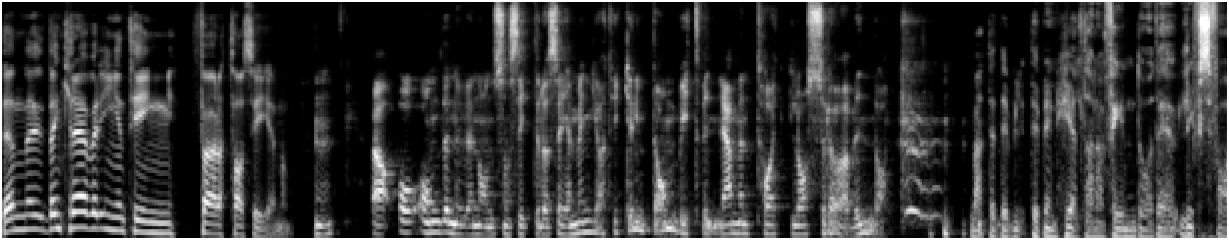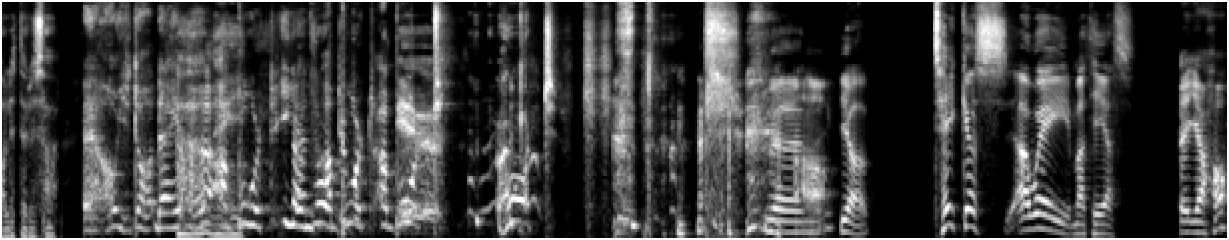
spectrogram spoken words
den, eh, den kräver ingenting för att ta sig igenom. Ja, och om det nu är någon som sitter och säger men jag tycker inte om vitt vin. Ja, men ta ett glas rödvin då. Matte, det, blir- det blir en helt annan film då. Det är livsfarligt det du sa. Äh, oj då, nej, Ah, äh, nej. abort igen, Abort, abort, abort. Hårt! Men, Ja. ja. Take us away, Mattias. Jaha,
